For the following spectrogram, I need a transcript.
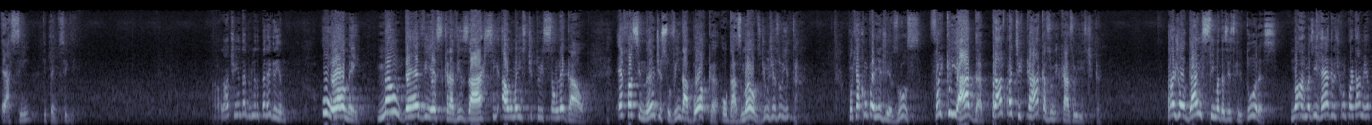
É assim que tem que seguir. A notinha da Bíblia do peregrino. O homem não deve escravizar-se a uma instituição legal. É fascinante isso vir da boca ou das mãos de um jesuíta. Porque a Companhia de Jesus foi criada para praticar casuística. Para jogar em cima das escrituras normas e regras de comportamento.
